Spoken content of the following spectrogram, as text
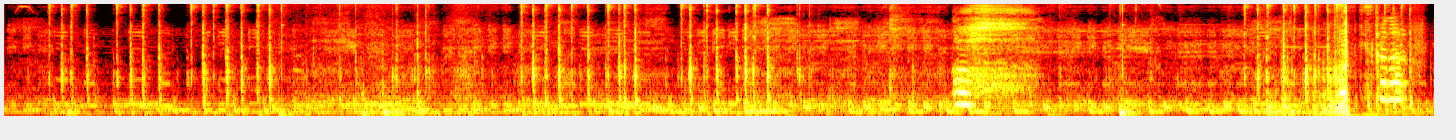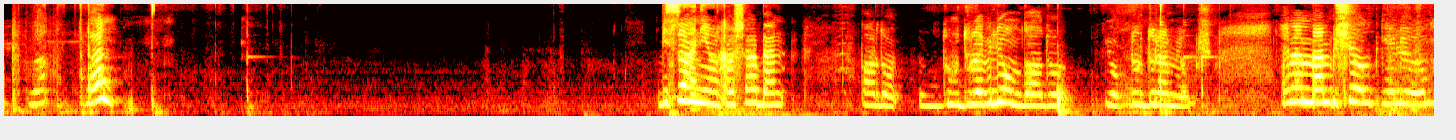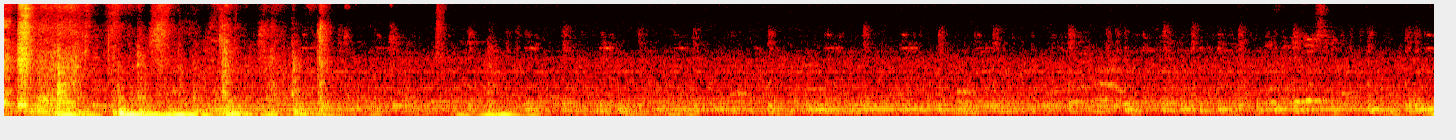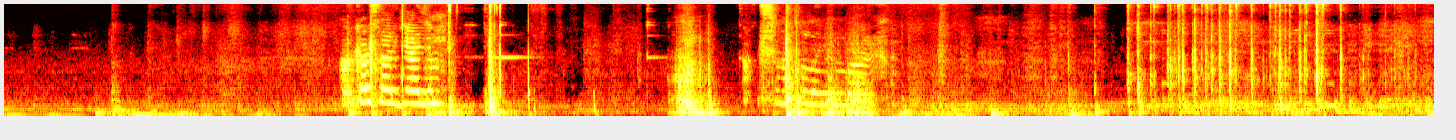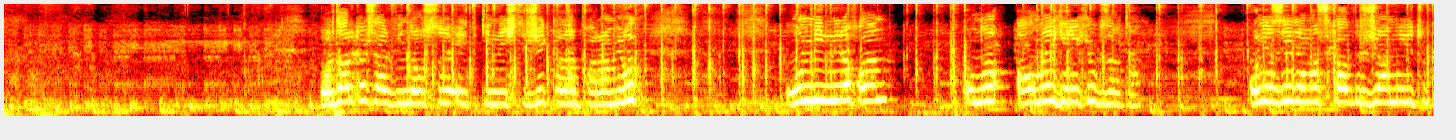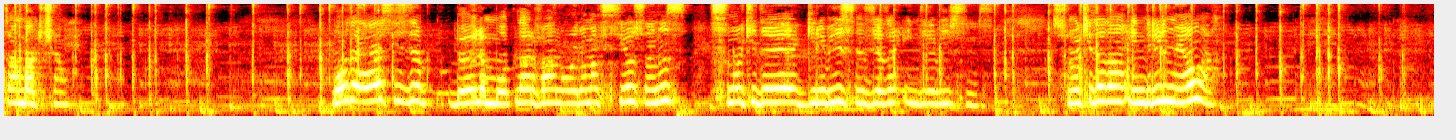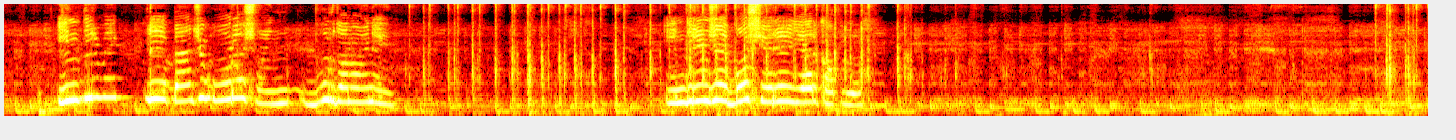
Oh. Bir saniye arkadaşlar ben pardon durdurabiliyorum daha dur yok durduramıyormuş. Hemen ben bir şey alıp geliyorum. Arkadaşlar geldim. Orada arkadaşlar Windows'u etkinleştirecek kadar param yok. 10 bin lira falan onu almaya gerek yok zaten. O yazıyı da nasıl kaldıracağımı YouTube'dan bakacağım. Bu arada eğer siz de böyle modlar falan oynamak istiyorsanız Snoky'de girebilirsiniz ya da indirebilirsiniz. Snoky'de de indirilmiyor ama indirmekle bence uğraşmayın. Buradan oynayın. İndirince boş yere yer kaplıyor.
